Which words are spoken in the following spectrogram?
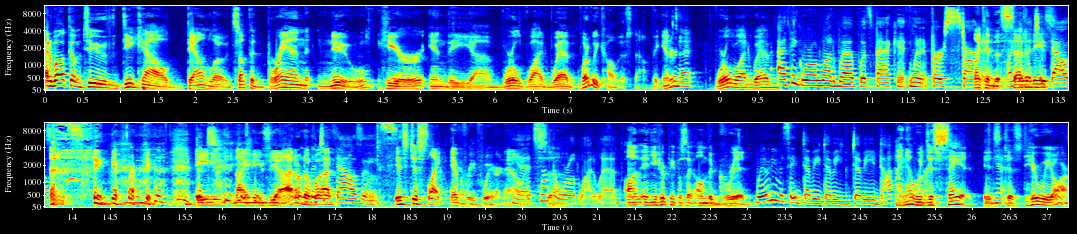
And welcome to the Decal Download, something brand new here in the uh, World Wide Web. What do we call this now? The Internet? World Wide Web? I think World Wide Web was back at, when it first started. Like in the like 70s? in the 2000s. right. 80s, 90s, yeah, I don't know the what. 2000s. It's just like everywhere now. yeah, it's, not the uh, World Wide Web. On, and you hear people say on the grid. We don't even say www. I know, we just say it. It's Yeah. just, here we are.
